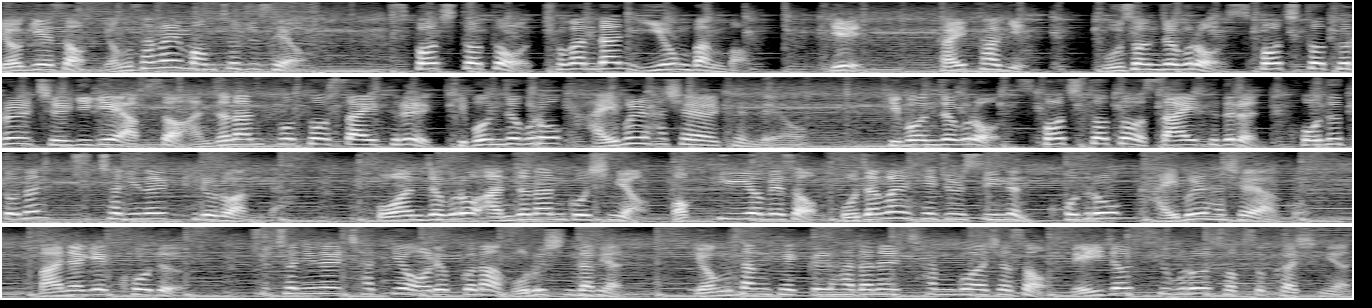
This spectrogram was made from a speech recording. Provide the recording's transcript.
여기에서 영상을 멈춰주세요. 스포츠 토토 초간단 이용 방법 1. 가입하기 우선적으로 스포츠 토토를 즐기기에 앞서 안전한 토토 사이트를 기본적으로 가입을 하셔야 할 텐데요. 기본적으로 스포츠 토토 사이트들은 코드 또는 추천인을 필요로 합니다. 보안적으로 안전한 곳이며 먹튀 위험에서 보장을 해줄 수 있는 코드로 가입을 하셔야 하고 만약에 코드, 추천인을 찾기 어렵거나 모르신다면 영상 댓글 하단을 참고하셔서 메이저 튜브로 접속하시면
